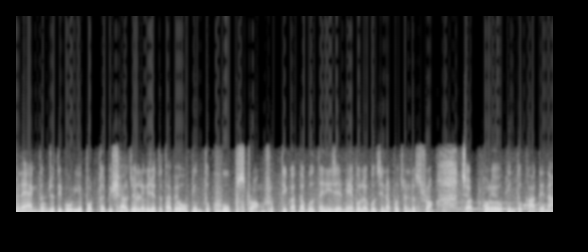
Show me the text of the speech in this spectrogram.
মানে একদম যদি গড়িয়ে পড়তো, বিশাল জোর লেগে যেত। তবে ও কিন্তু খুব স্ট্রং সত্যি কথা বলতে, নিজের মেয়ে বলে বলছি না, প্রচণ্ড স্ট্রং চট করে ও কিন্তু কাঁদে না।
